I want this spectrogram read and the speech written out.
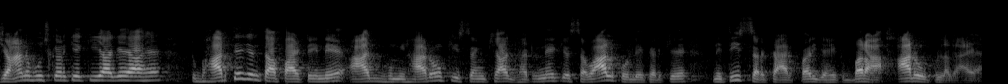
जानबूझ करके किया गया है? तो भारतीय जनता पार्टी ने आज भूमिहारों की संख्या घटने के सवाल को लेकर के नीतीश सरकार पर यह एक बड़ा आरोप लगाया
